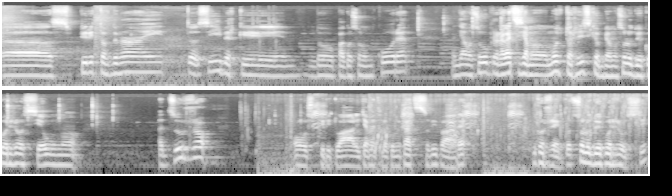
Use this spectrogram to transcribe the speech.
Uh, Spirit of the Night. Sì, perché lo pago solo un cuore. Andiamo sopra. Ragazzi, siamo molto a rischio. Abbiamo solo due cuori rossi e uno azzurro o spirituali, chiamatelo come cazzo vi pare. Vi correggo, solo due cuori rossi.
